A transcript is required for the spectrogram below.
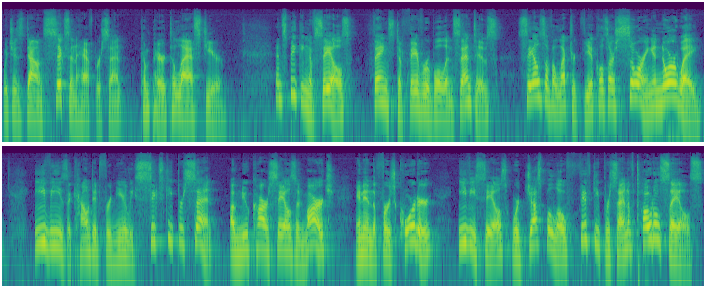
which is down 6.5% compared to last year. And speaking of sales, Thanks to favorable incentives, sales of electric vehicles are soaring in Norway. EVs accounted for nearly 60% of new car sales in March, and in the first quarter, EV sales were just below 50% of total sales.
